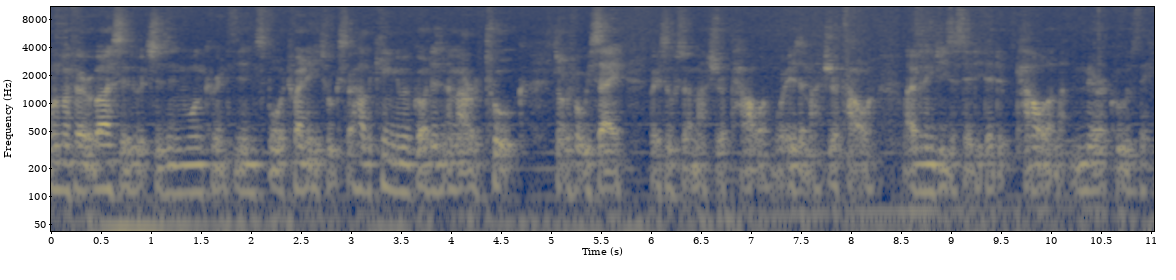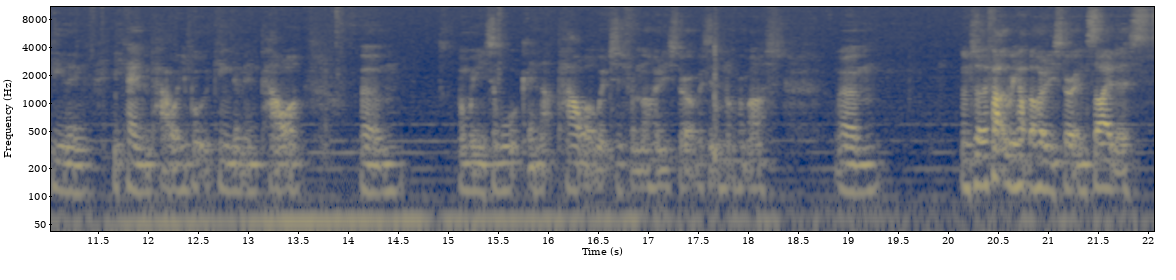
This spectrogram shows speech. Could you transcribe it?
One of my favourite verses, which is in 1 Corinthians 4:20, talks about how the kingdom of God isn't a matter of talk. It's not just what we say, but it's also a matter of power. What is a matter of power? Like everything Jesus did, he did with power, like miracles, the healing. He came in power. He brought the kingdom in power. Um, and we need to walk in that power, which is from the Holy Spirit, which is not from us. Um, and so the fact that we have the Holy Spirit inside us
